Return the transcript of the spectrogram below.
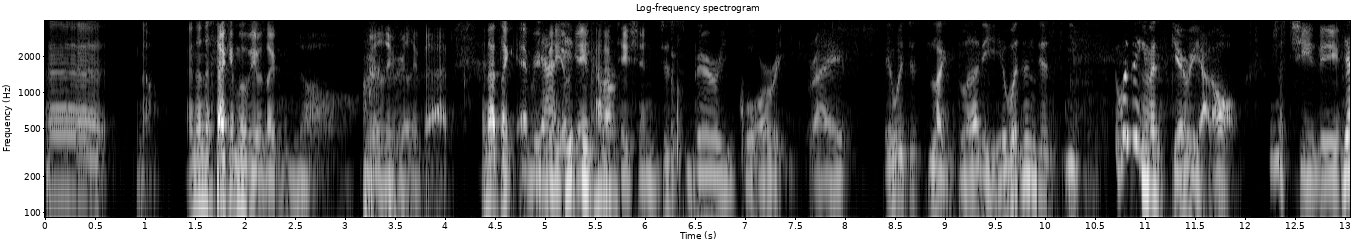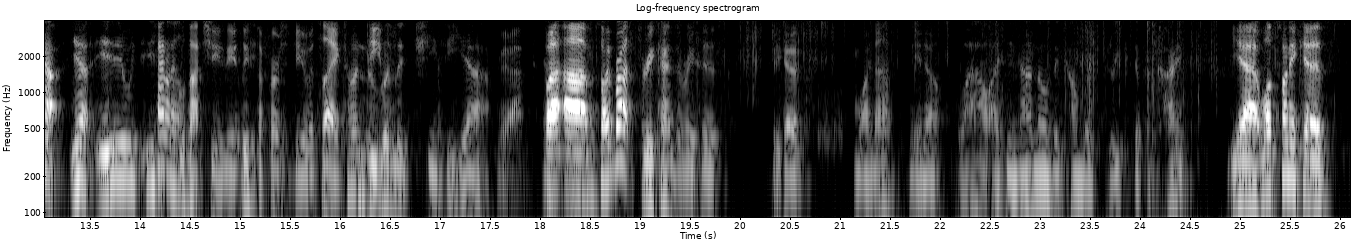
uh, no. And then the second movie was like, no, really, really bad. And that's like every Yeah, video game adaptation. Just very gory, right? It was just like bloody. It wasn't just. It wasn't even scary at all. It's just cheesy. Yeah, yeah. It, it, it Silent Hill's not cheesy, at least the first few. It's like turned deep. really cheesy. Yeah. Yeah. But um, so I brought three kinds of Reese's because why not? You know. Wow, I did not know they come with three different kinds. Yeah. Well, it's funny because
